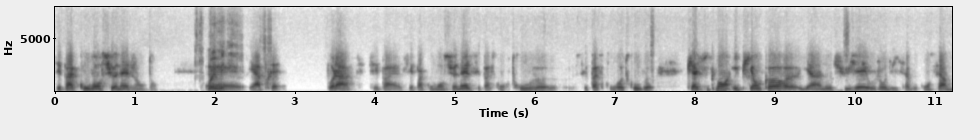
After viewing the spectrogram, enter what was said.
c'est pas conventionnel, j'entends. Oui, mais... et après, voilà, c'est pas pas conventionnel, c'est pas ce qu'on retrouve, euh, c'est pas ce qu'on retrouve euh, classiquement. Et puis encore, euh, il y a un autre sujet aujourd'hui, ça vous concerne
